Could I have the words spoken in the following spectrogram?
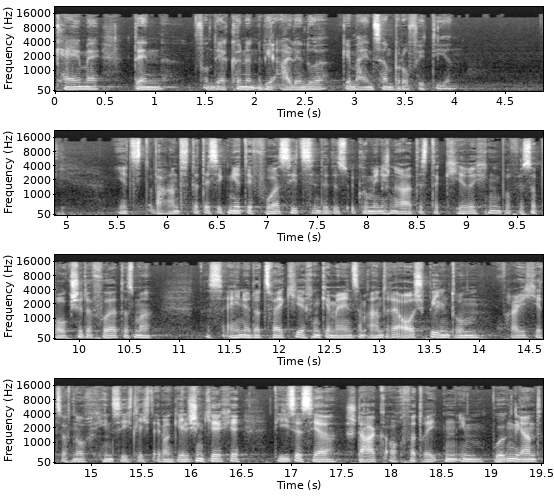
käme, denn von der können wir alle nur gemeinsam profitieren. Jetzt warnt der designierte Vorsitzende des Ökumenischen Rates der Kirchen, Professor Brocksche, davor, dass man dass eine oder zwei Kirchen gemeinsam andere ausspielen. Darum frage ich jetzt auch noch hinsichtlich der evangelischen Kirche, diese sehr stark auch vertreten im Burgenland.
